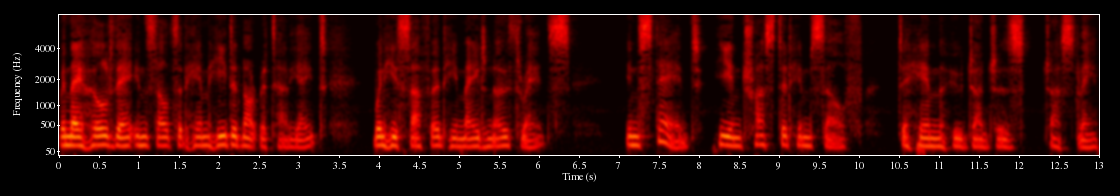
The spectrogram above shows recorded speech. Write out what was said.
When they hurled their insults at him, he did not retaliate. When he suffered, he made no threats. Instead, he entrusted himself to him who judges justly.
